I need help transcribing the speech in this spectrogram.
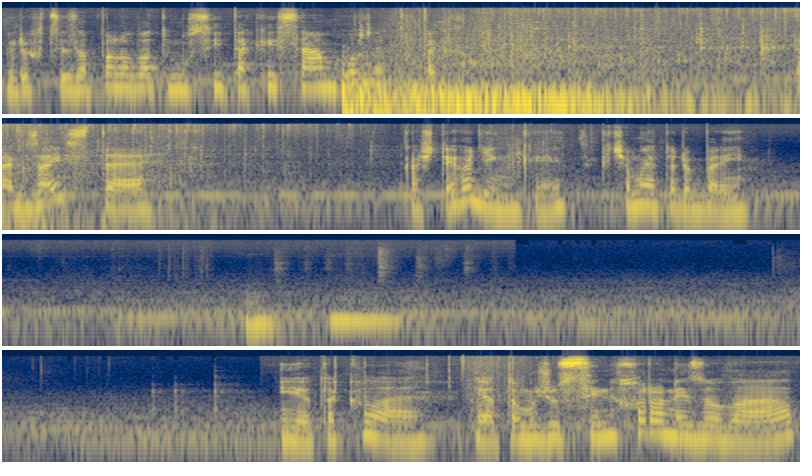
Kdo chce zapalovat, musí taky sám hořet. Tak, tak zajisté. Každé hodinky. K čemu je to dobrý? Jo, takhle. Já to můžu synchronizovat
